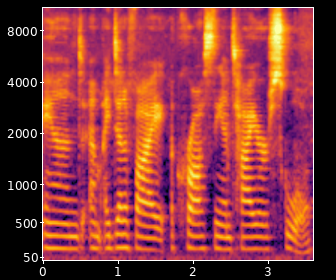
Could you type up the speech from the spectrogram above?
and um, identify across the entire school,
